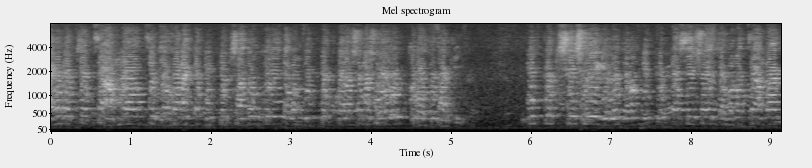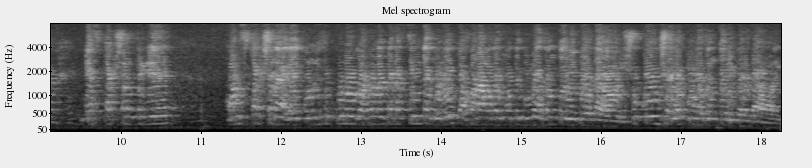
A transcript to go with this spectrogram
এখন হচ্ছে হচ্ছে আমরা হচ্ছে যখন একটা বিপ্লব সাধন করি তখন বিপ্লব করার সময় সবাই থাকি বিপ্লব শেষ হয়ে গেলে, যখন বিপ্লবটা শেষ হয়, তখন হচ্ছে আমরা ডিস্ট্রাকশন থেকে কনস্ট্রাকশন আগে কোনো কিছু পুনর্গঠনের কথা চিন্তা করি তখন আমাদের মধ্যে বিভাজন তৈরি করে দেওয়া হয়। সুকৌশলে বিভাজন তৈরি করে দেওয়া হয়।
